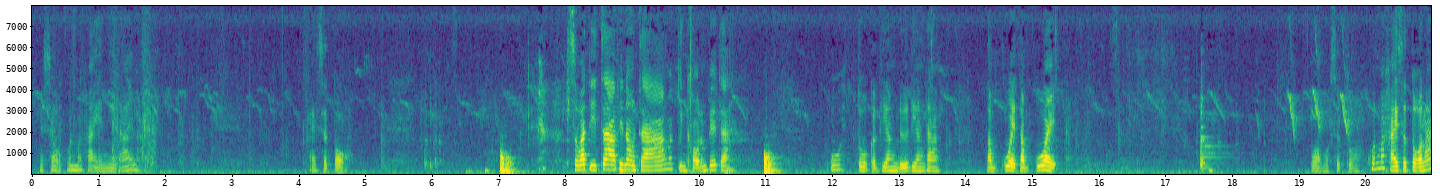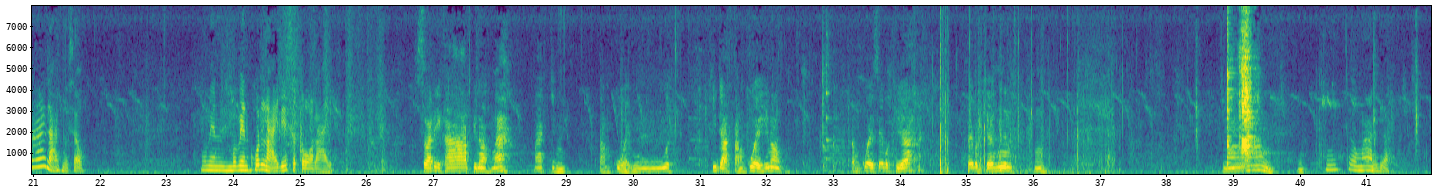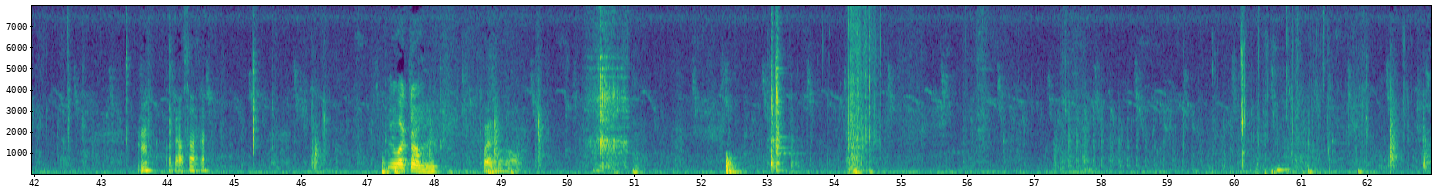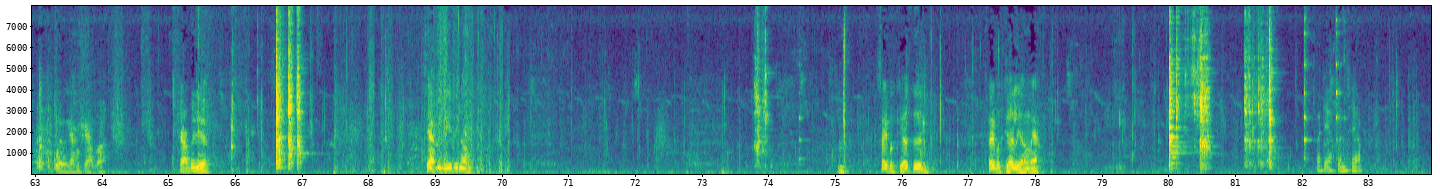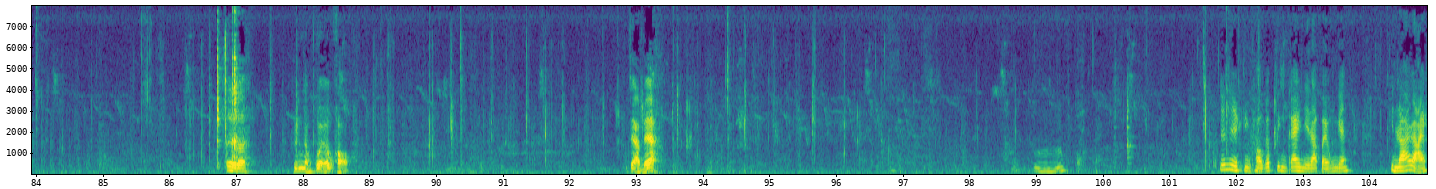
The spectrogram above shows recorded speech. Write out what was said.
ไปเสาคนมาขายอันนี้ได้ล่ะ ขายสตอสวัสดีจ้าพี่น้องจ้ามากินข้าน้ำเพชรจ้ะโอ้ยตัวกระเดียงเดือเดียงดังตำกล้วยตำกล้วยบอกบอกสตอคนมาขายสตอหลายหลายมือเสาโมเมนโมเมนคนหลายเด้สตอหลายสวัสดีครับ พี่น้องมา มากินตำกล้วยวู้ยคิดอยากตำกล้วยพี่น้อง ตำกล้วยใส่บักเขียใส่บักเขียหืนอืมอืมอืมเลือกมาอันเดียวหึก็จะเอาซ่อนกันคือว่าเจ้าไฟไม่ออก กล้วยยังแสบวะแสบไปดิแสบไปดิพี่น้องอืมใส่บักเขือคืน ใส่บักเขือเหลืองไหมปลาแดกคนแซ่บเออเลยกินกับกล้วยกับขอแซ่บเด้อ อืมนี่นี่กินเขาวก็ปิ้งไก่นี่รับไปโรงเรียนกินหลายหลาย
